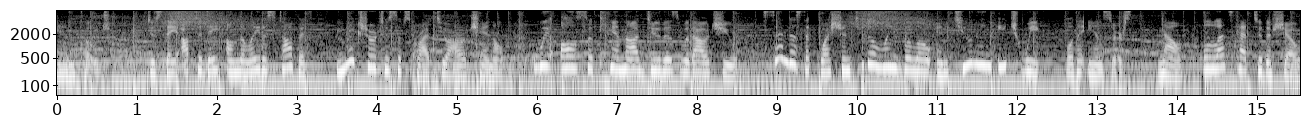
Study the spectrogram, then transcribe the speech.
and coach. To stay up to date on the latest topics, make sure to subscribe to our channel. We also cannot do this without you. Send us a question to the link below and tune in each week for the answers. Now, let's head to the show.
